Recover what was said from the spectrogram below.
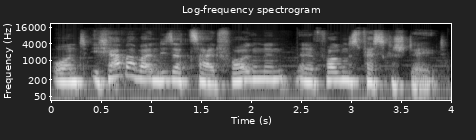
Und ich habe aber in dieser Zeit folgenden, äh, Folgendes festgestellt.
